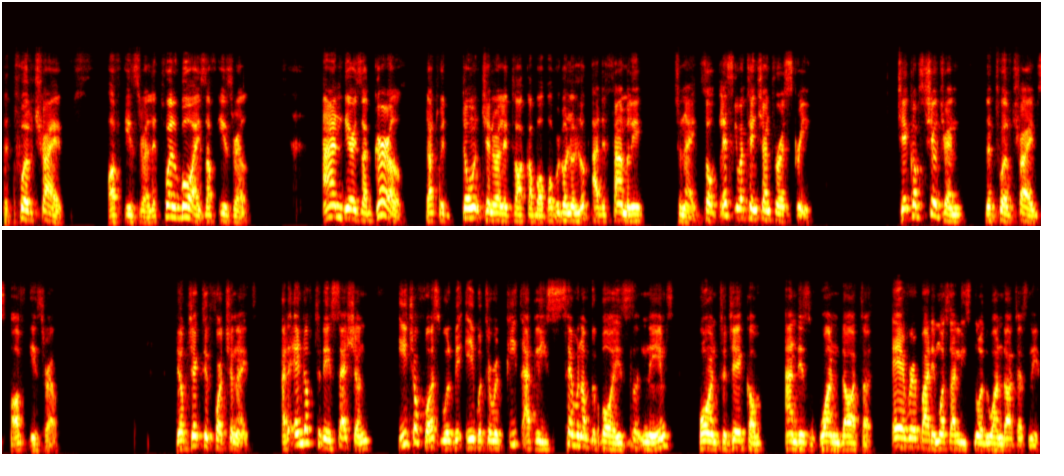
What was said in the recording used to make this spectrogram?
The 12 tribes of Israel, the 12 boys of Israel. And there's a girl that we don't generally talk about, but we're going to look at the family tonight. So let's give attention to our screen. Jacob's children, the 12 tribes of Israel. The objective for tonight. At the end of today's session, each of us will be able to repeat at least seven of the boys' names born to Jacob and his one daughter. Everybody must at least know the one daughter's name.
